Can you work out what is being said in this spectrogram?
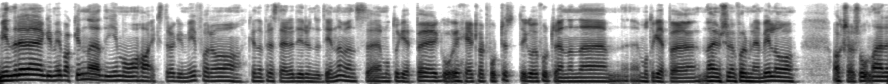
mindre gummi i bakken, de må ha ekstra gummi for å kunne prestere de rundetidene, mens MotoGP går jo helt klart fortest. De går jo fortere enn en MotoGP, nei, unnskyld, en Formel 1-bil. og akselerasjon er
